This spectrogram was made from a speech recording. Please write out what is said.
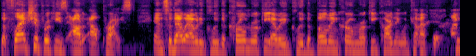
the flagship rookie's out outpriced. And so that would I would include the Chrome rookie. I would include the Bowman Chrome rookie card that would come out. I'm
